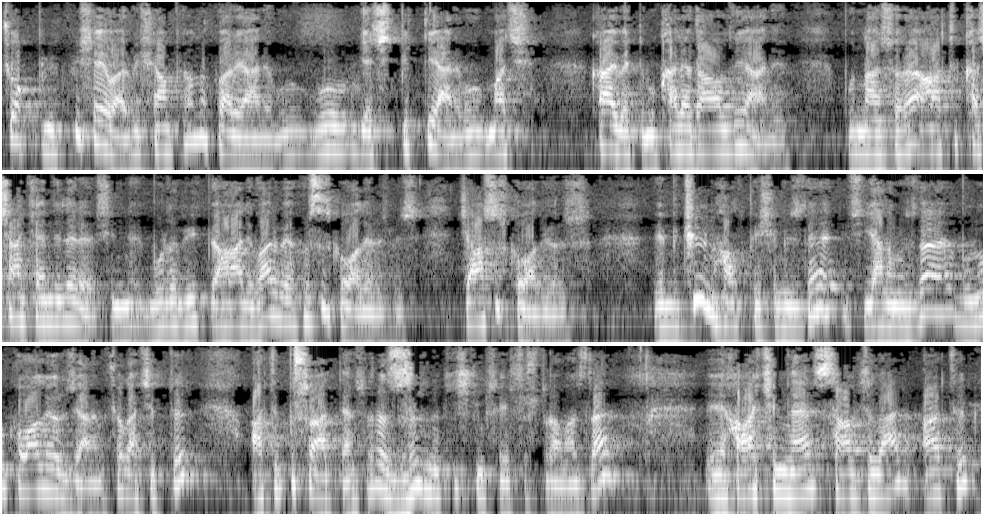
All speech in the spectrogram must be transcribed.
çok büyük bir şey var. Bir şampiyonluk var yani. Bu, bu geçit bitti yani. Bu maç kaybetti. Bu kale dağıldı yani. Bundan sonra artık kaçan kendileri. Şimdi burada büyük bir hali var ve hırsız kovalıyoruz biz. Casus kovalıyoruz. Ve bütün halk peşimizde, yanımızda bunu kovalıyoruz yani. Çok açıktır. Artık bu saatten sonra zırnık hiç kimseyi susturamazlar. E, hakimler, savcılar artık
